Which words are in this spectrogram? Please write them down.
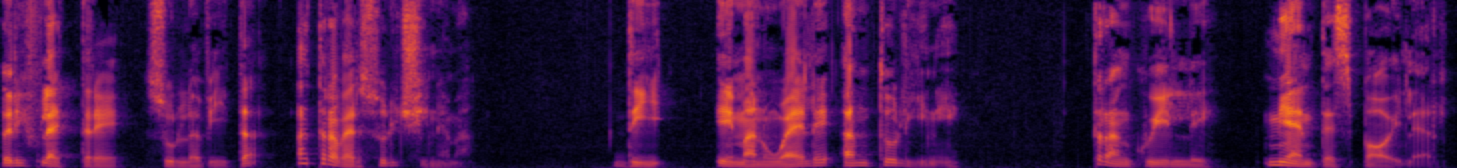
Riflettere sulla vita attraverso il cinema. Di Emanuele Antolini. Tranquilli, niente spoiler.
